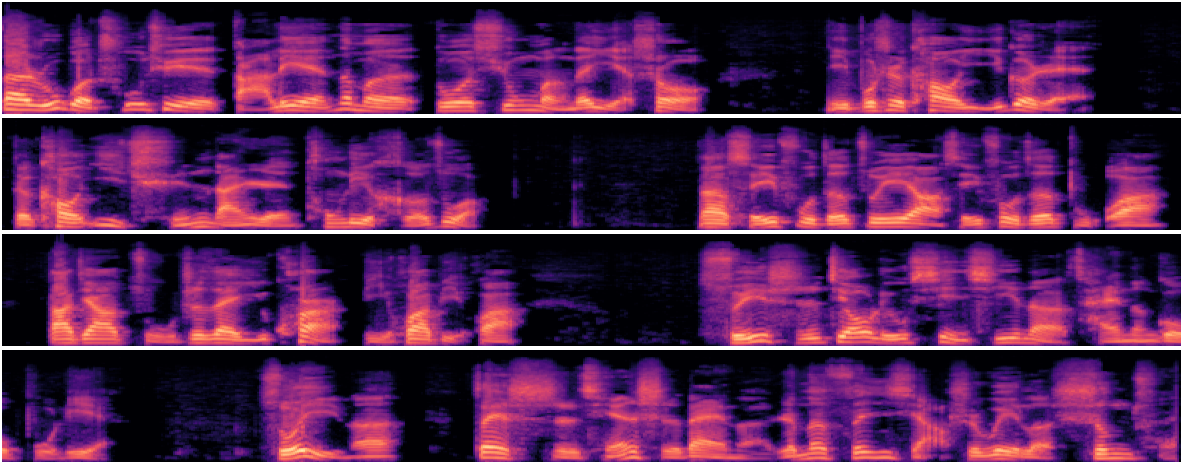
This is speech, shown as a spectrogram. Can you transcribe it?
那如果出去打猎，那么多凶猛的野兽，你不是靠一个人，得靠一群男人通力合作。那谁负责追啊？谁负责堵啊？大家组织在一块儿，比划比划。随时交流信息呢，才能够捕猎。所以呢，在史前时代呢，人们分享是为了生存。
